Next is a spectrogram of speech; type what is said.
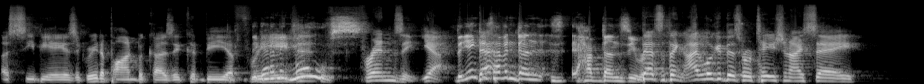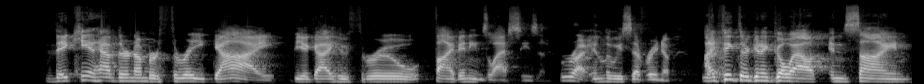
a CBA is agreed upon because it could be a free agent moves. frenzy. Yeah, The Yankees That- haven't done have done zero. That's the thing. I look at this rotation. I say they can't have their number three guy be a guy who threw five innings last season right. in Luis Severino. I think they're going to go out and sign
